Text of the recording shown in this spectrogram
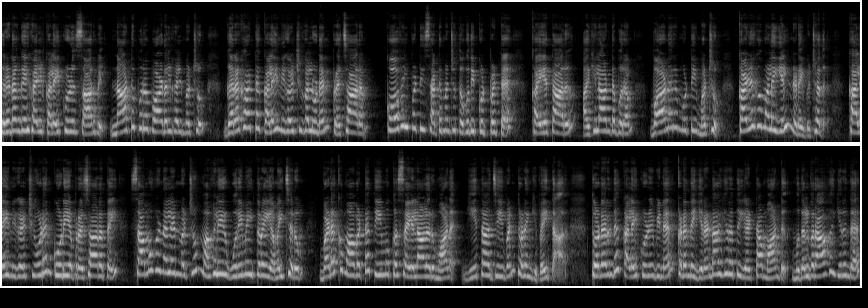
திருநங்கைகள் கலைக்குழு சார்பில் நாட்டுப்புற பாடல்கள் மற்றும் கரகாட்ட கலை நிகழ்ச்சிகளுடன் பிரச்சாரம். கோவில்பட்டி சட்டமன்ற தொகுதிக்குட்பட்ட கயத்தாறு அகிலாண்டபுரம் வானரமுட்டி மற்றும் கழுகுமலையில் நடைபெற்றது. கலை நிகழ்ச்சியுடன் கூடிய பிரச்சாரத்தை சமூக நலன் மற்றும் மகளிர் உரிமைத்துறை அமைச்சரும் வடக்கு மாவட்ட திமுக செயலாளருமான கீதா ஜீவன் தொடங்கி வைத்தார். தொடர்ந்து கலைக்குழுவினர் கடந்த இரண்டாயிரத்து எட்டாம் ஆண்டு முதல்வராக இருந்த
